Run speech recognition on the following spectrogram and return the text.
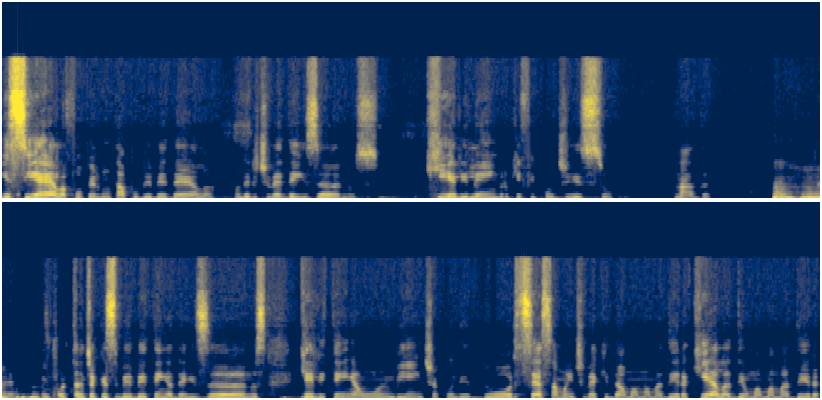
E se ela for perguntar para o bebê dela, quando ele tiver 10 anos, que ele lembra, o que ficou disso? Nada. Uhum. Né? O importante é que esse bebê tenha 10 anos, que ele tenha um ambiente acolhedor. Se essa mãe tiver que dar uma mamadeira, que ela dê uma mamadeira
